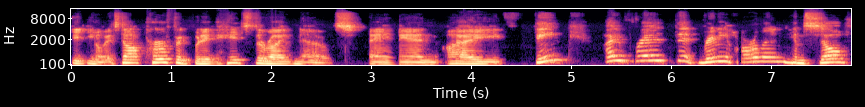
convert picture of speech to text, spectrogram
it, you know it's not perfect, but it hits the right notes. And, and I think I've read that Renny Harlin himself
